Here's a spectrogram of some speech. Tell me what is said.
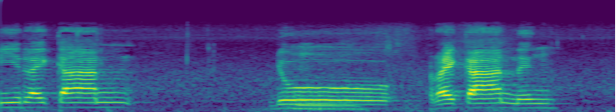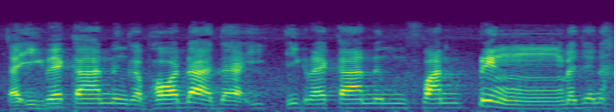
มีรายการอยู่รายการหนึ่ง แต่อีกรายการหนึ่งก็พอได้ แต่อีกอีกรายการหนึ่งมันฟันเปรี้ยงอะไรเจ้นะ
